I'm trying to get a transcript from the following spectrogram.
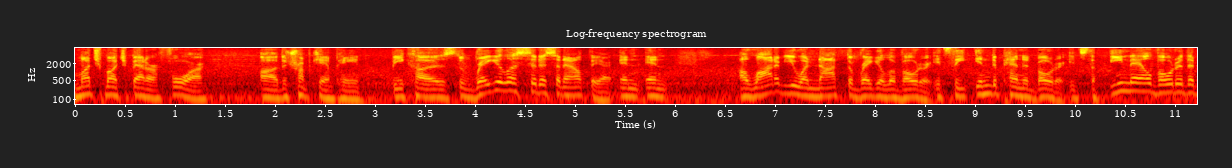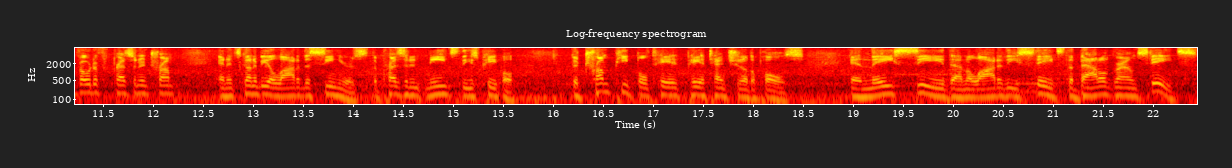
much, much better for uh, the Trump campaign because the regular citizen out there, and, and a lot of you are not the regular voter. It's the independent voter. It's the female voter that voted for President Trump, and it's going to be a lot of the seniors. The president needs these people. The Trump people t- pay attention to the polls, and they see that a lot of these states, the battleground states,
